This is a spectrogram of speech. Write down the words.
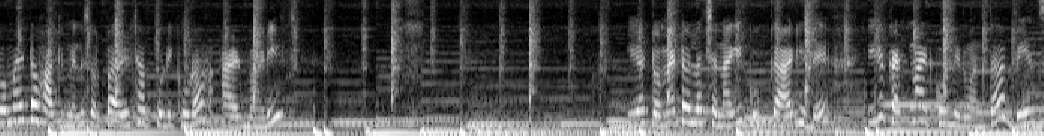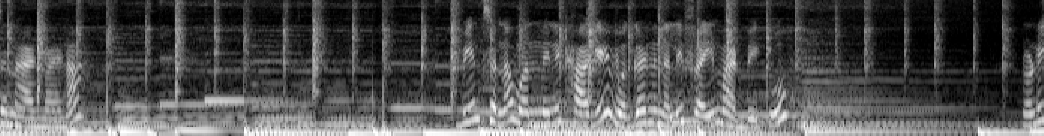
ಟೊಮ್ಯಾಟೊ ಹಾಕಿದ ಮೇಲೆ ಸ್ವಲ್ಪ ಅರಿಶಿನ ಪುಡಿ ಕೂಡ ಆ್ಯಡ್ ಮಾಡಿ ಈಗ ಟೊಮ್ಯಾಟೊ ಎಲ್ಲ ಚೆನ್ನಾಗಿ ಕುಕ್ ಆಗಿದೆ. ಈಗ ಕಟ್ ಮಾಡ್ಕೊಂಡಿರುವಂಥ ಬೀನ್ಸನ್ನು ಆ್ಯಡ್ ಮಾಡೋಣ. ಬೀನ್ಸನ್ನು ಒಂದು ಮಿನಿಟ್ ಹಾಗೆ ಒಗ್ಗರಣೆನಲ್ಲಿ ಫ್ರೈ ಮಾಡಬೇಕು. ನೋಡಿ,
